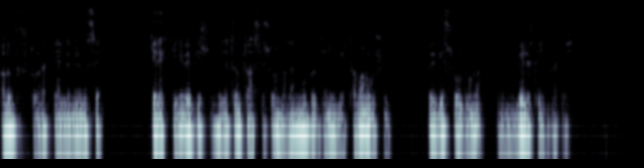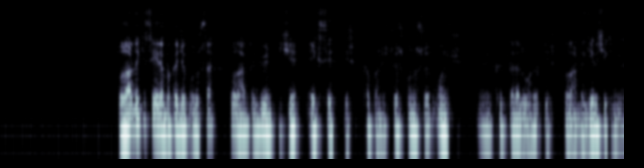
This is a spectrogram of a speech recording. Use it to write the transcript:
alım fırsatı olarak değerlendirilmesi gerektiğini ve bir e, yatırım tavsiyesi olmadan bu bölgenin bir taban oluşum bölgesi olduğunu e, belirteyim arkadaşlar. Dolardaki seyre bakacak olursak dolarda gün içi eksi bir kapanış söz konusu 13 40'lara e, doğru bir dolarda geri çekilme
